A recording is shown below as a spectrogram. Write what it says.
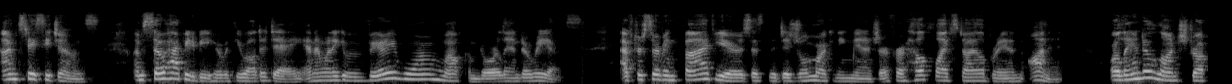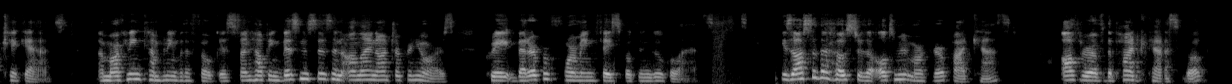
I'm Stacy Jones. I'm so happy to be here with you all today, and I want to give a very warm welcome to Orlando Rios. After serving five years as the digital marketing manager for health lifestyle brand Onnit, Orlando launched Dropkick Ads, a marketing company with a focus on helping businesses and online entrepreneurs create better performing Facebook and Google ads. He's also the host of the Ultimate Marketer podcast, author of the podcast book,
